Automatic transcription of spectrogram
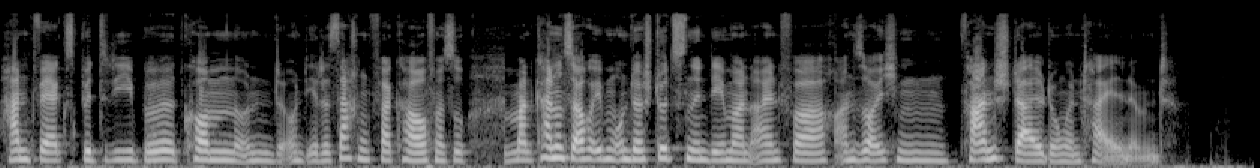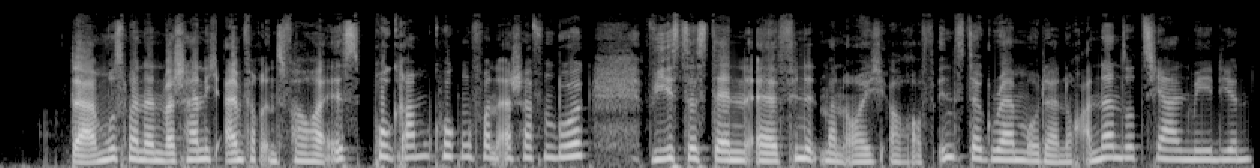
Handwerksbetriebe kommen und, und ihre Sachen verkaufen. Also man kann uns auch eben unterstützen, indem man einfach an solchen Veranstaltungen teilnimmt. Da muss man dann wahrscheinlich einfach ins VHS-Programm gucken von Aschaffenburg. Wie ist das denn? Äh, findet man euch auch auf Instagram oder noch anderen sozialen Medien?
